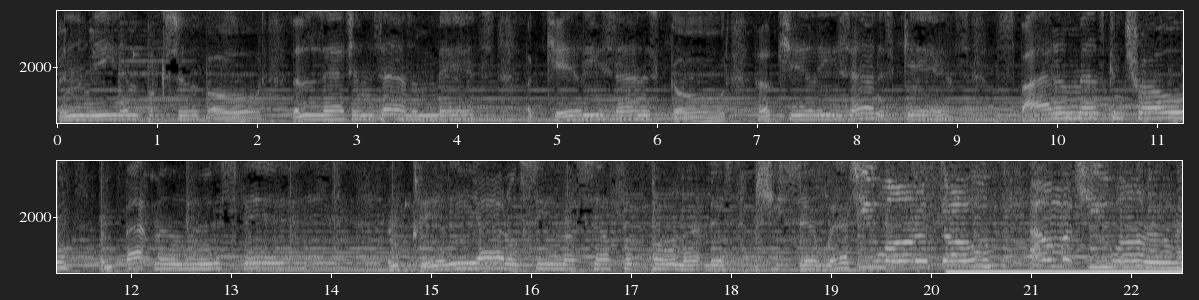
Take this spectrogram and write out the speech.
been reading books of old, the legends and the myths, Achilles and his gold, Hercules and his gifts, Spider-Man's control, and Batman with his fists. And clearly I don't see myself upon that list. But she said, where'd you wanna go? How much you wanna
